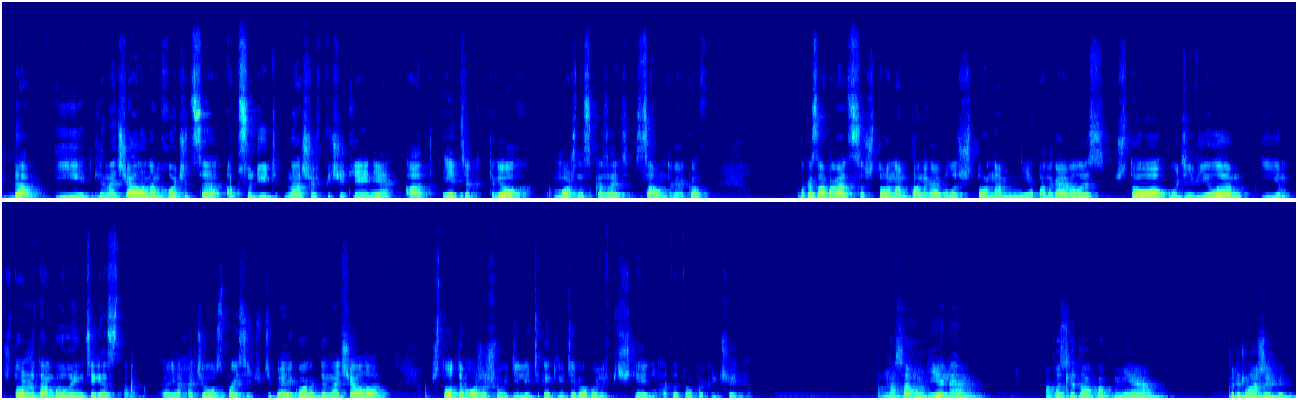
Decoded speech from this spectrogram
Да, и для начала нам хочется обсудить наши впечатления от этих трех, можно сказать, саундтреков, разобраться, что нам понравилось, что нам не понравилось, что удивило и что же там было интересного. Я хочу спросить у тебя, Егор, для начала, что ты можешь выделить и какие у тебя были впечатления от этого приключения? На самом деле, после того, как мне предложили,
